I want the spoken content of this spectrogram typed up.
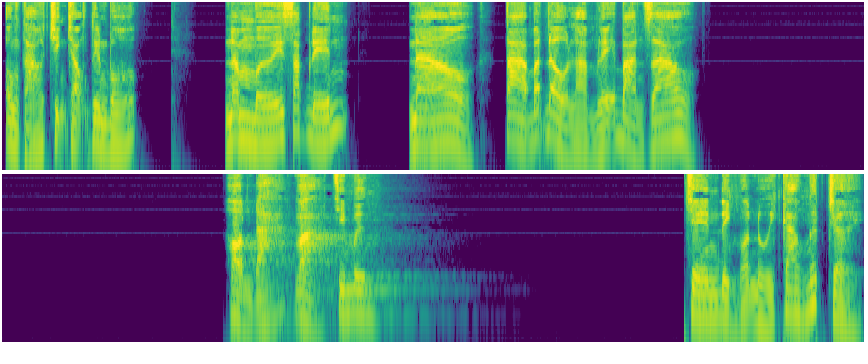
ông Táo trịnh trọng tuyên bố. Năm mới sắp đến. Nào, ta bắt đầu làm lễ bàn giao. Hòn đá và chim ưng Trên đỉnh ngọn núi cao ngất trời,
